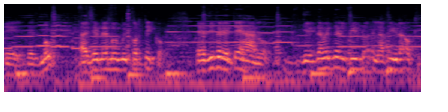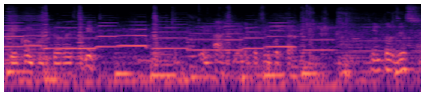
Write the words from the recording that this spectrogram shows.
de, de smoke, a veces no es muy, muy cortico. Es diferente dejarlo directamente en, el fibra, en la fibra o que quede con un poquito de revestimiento. Ah, obviamente es importante. Entonces,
